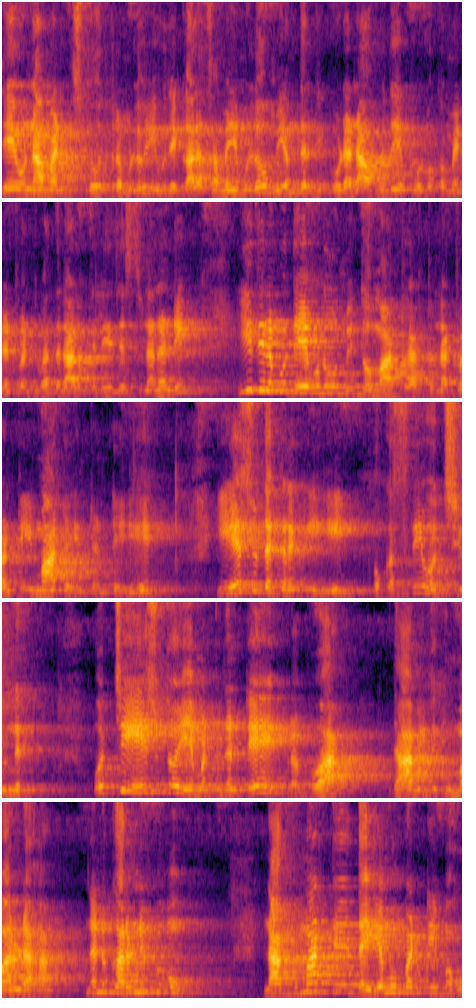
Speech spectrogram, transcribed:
దేవుని నామానికి స్తోత్రములు. ఈ ఉదయకాల సమయములో మీ అందరికీ కూడా నా హృదయపూర్వకమైనటువంటి వందనాలు తెలియజేస్తున్నానండి. ఈ దినము దేవుడు మీతో మాట్లాడుతున్నటువంటి మాట ఏంటంటే యేసు దగ్గరికి ఒక స్త్రీ వచ్చి ఉన్నది. వచ్చి యేసుతో ఏమంటుందంటే ప్రభువా దావీదు కుమారుడా నన్ను కరుణింపుము. నా కుమార్తె దయ్యము పట్టి బహు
